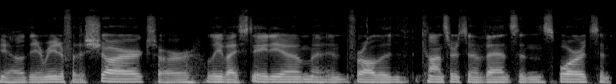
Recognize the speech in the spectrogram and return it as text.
you know the arena for the Sharks or Levi Stadium and for all the concerts and events and sports and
